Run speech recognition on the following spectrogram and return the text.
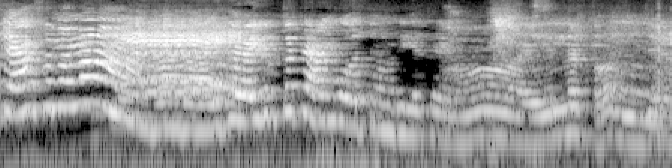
ಡ್ಯಾನ್ಸ್ ಇದು ಐದು ರೂಪಾಯಿ ಹಂಗ ಹೋಗುತ್ತೆ ಅವ್ರಿಗೆ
